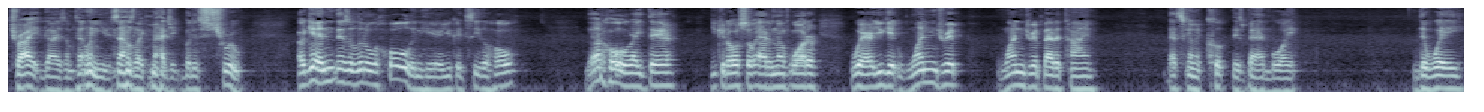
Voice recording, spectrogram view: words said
Try it, guys. I'm telling you. It sounds like magic, but it's true. Again, there's a little hole in here. You could see the hole. That hole right there. You could also add enough water where you get one drip, one drip at a time. That's going to cook this bad boy the way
